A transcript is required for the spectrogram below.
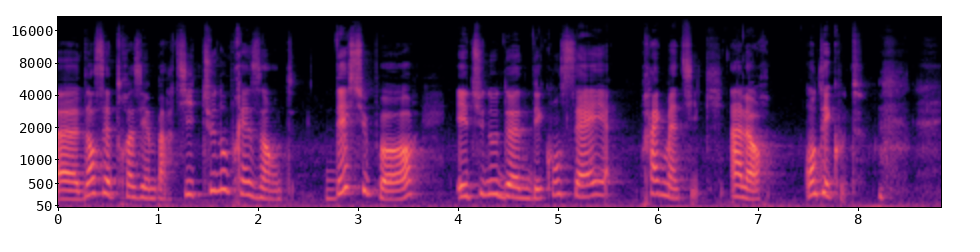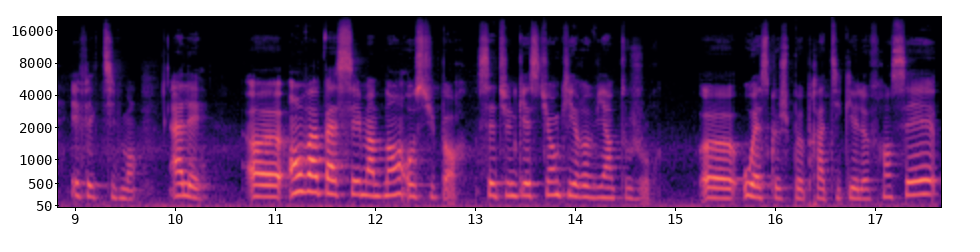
euh, dans cette troisième partie, tu nous présentes des supports et tu nous donnes des conseils pragmatiques. Alors, on t'écoute. Effectivement. Allez, euh, on va passer maintenant au support. C'est une question qui revient toujours. Euh, où est-ce que je peux pratiquer le français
